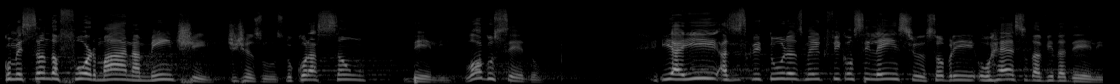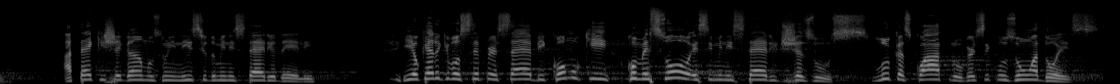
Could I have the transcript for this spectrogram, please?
começando a formar na mente de Jesus, no coração dele, logo cedo. E aí as escrituras meio que ficam silêncio sobre o resto da vida dele, até que chegamos no início do ministério dele. E eu quero que você percebe como que começou esse ministério de Jesus. Lucas 4, versículos 1 a 2.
